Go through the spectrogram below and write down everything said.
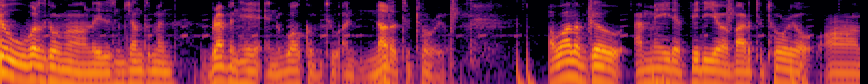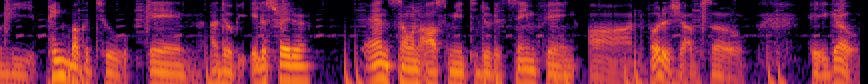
Yo, what is going on ladies and gentlemen? ReVoN here and welcome to another tutorial. A while ago I made a video about a tutorial on the paint bucket tool in Adobe Illustrator and someone asked me to do the same thing on Photoshop so here you go.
